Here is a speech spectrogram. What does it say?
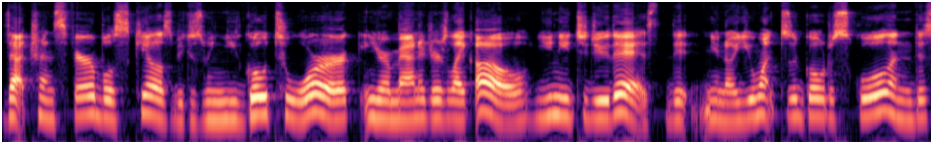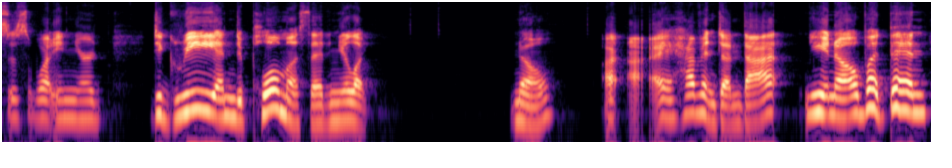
that transferable skills because when you go to work, your manager's like, "Oh, you need to do this." You know, you want to go to school and this is what in your degree and diploma said and you're like, "No, I I haven't done that." You know, but then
